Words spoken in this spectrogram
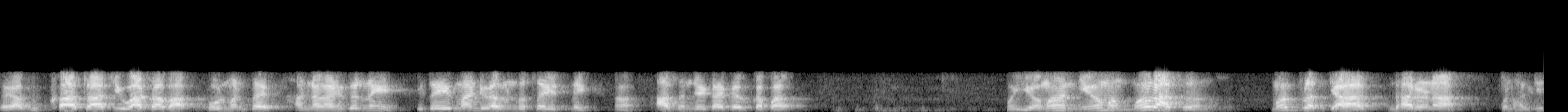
त्या दुःखाचाची वाटा भा कोण म्हणताय? अण्णा गाणेकर नाही. तिथं एक मांडी घालून बसता येत नाही. हा आसन जे काय कपा मग यम नियम मग आसन मग प्रत्याहार धारणा पण हल्ली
